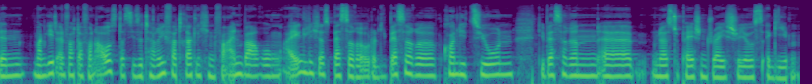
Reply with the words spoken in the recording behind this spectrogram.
Denn man geht einfach davon aus, dass diese tarifvertraglichen Vereinbarungen eigentlich das bessere oder die bessere Kondition, die besseren äh, Nurse-to-Patient-Ratios ergeben.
